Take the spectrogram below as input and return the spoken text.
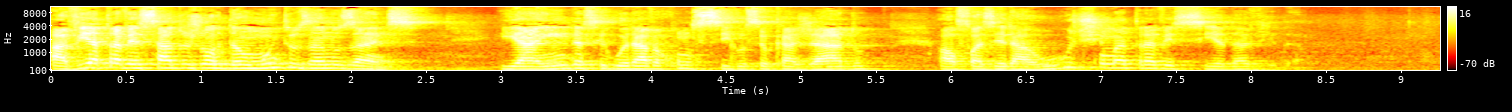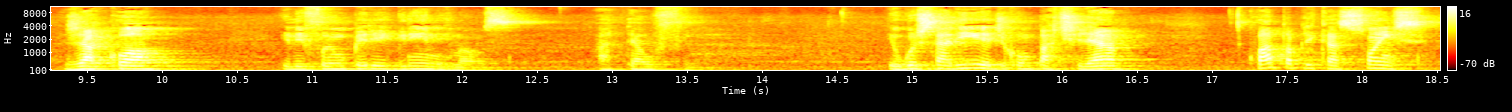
havia atravessado o Jordão muitos anos antes e ainda segurava consigo seu cajado ao fazer a última travessia da vida. Jacó, ele foi um peregrino, irmãos, até o fim. Eu gostaria de compartilhar quatro aplicações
